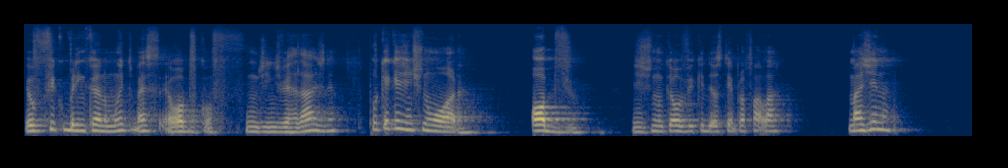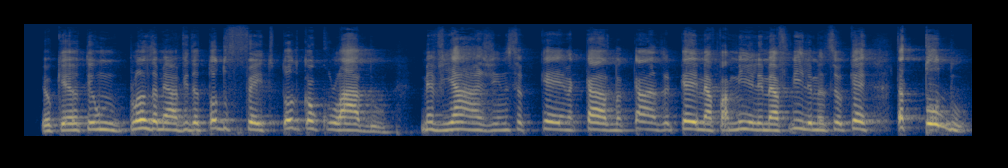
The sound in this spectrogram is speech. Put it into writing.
Eu fico brincando muito, mas é óbvio, confundindo de verdade, né? Por que, que a gente não ora? Óbvio. A gente não quer ouvir o que Deus tem para falar. Imagina. Eu quero ter um plano da minha vida todo feito, todo calculado. Minha viagem, não sei o quê, minha casa, minha casa, não sei o quê, minha família, minha filha, não sei o quê. Está tudo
